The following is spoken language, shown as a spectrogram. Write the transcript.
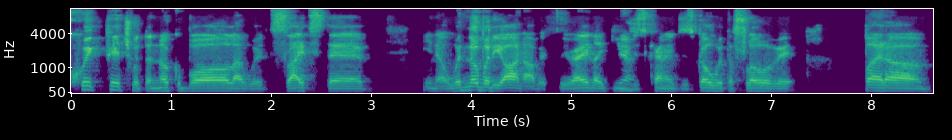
quick pitch with the knuckleball. I would slide step, you know, with nobody on, obviously, right? Like you Yeah. just kind of just go with the flow of it. But um,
